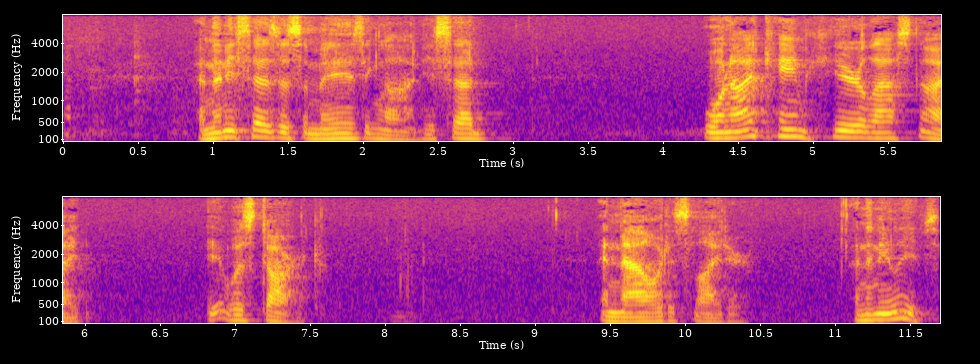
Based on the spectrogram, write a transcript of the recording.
and then he says this amazing line. He said, When I came here last night, it was dark. And now it is lighter. And then he leaves.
